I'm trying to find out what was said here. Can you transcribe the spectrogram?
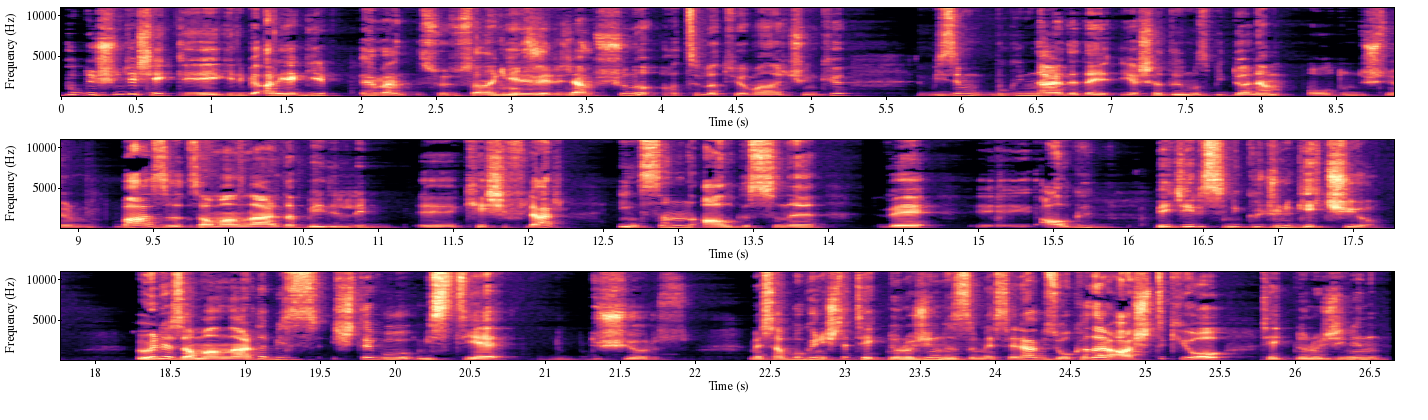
Bu düşünce şekliyle ilgili bir araya girip hemen sözü sana geri vereceğim. Şunu hatırlatıyor bana çünkü bizim bugünlerde de yaşadığımız bir dönem olduğunu düşünüyorum. Bazı zamanlarda belirli e, keşifler insanın algısını ve e, algı becerisini, gücünü geçiyor. Öyle zamanlarda biz işte bu mistiğe düşüyoruz. Mesela bugün işte teknolojinin hızı mesela bizi o kadar aştı ki o teknolojinin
